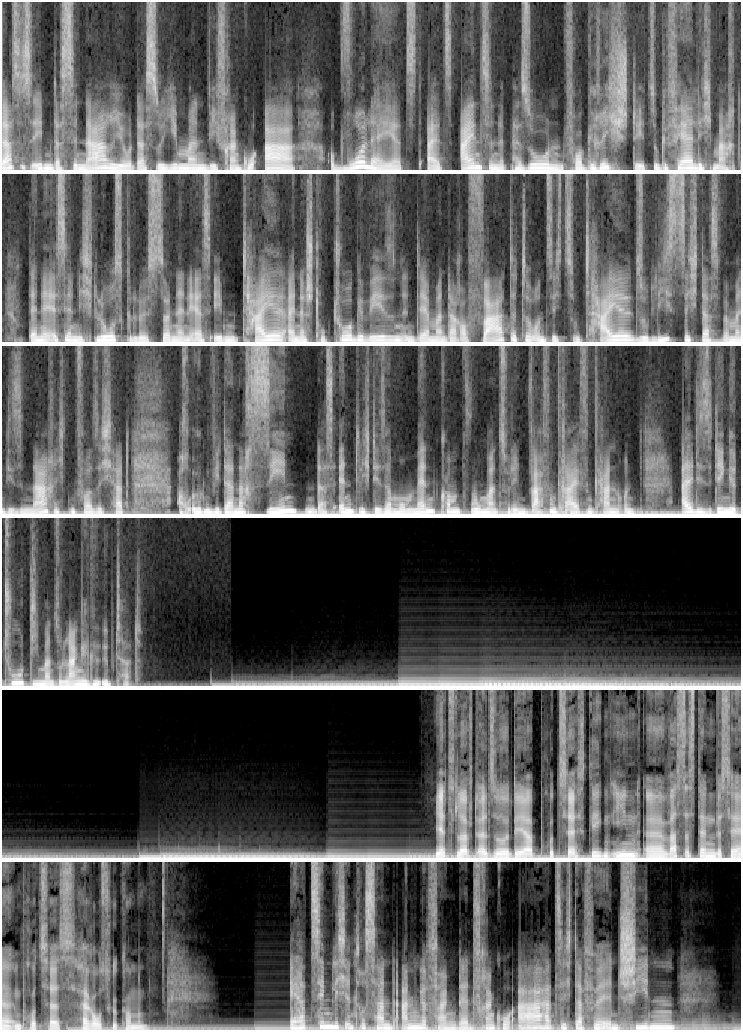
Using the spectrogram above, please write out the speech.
Das ist eben das Szenario, dass so jemand wie Franco A., obwohl er jetzt als einzelne Person vor Gericht steht, so gefährlich macht. Denn er ist ja nicht losgelöst, sondern er ist eben Teil einer Struktur gewesen, in der man darauf wartete und sich zum Teil, so liest sich das, wenn man diese Nachrichten vor sich hat, auch irgendwie danach sehnten, dass endlich dieser Moment kommt, wo man zu den Waffen greifen kann und all diese Dinge tut, die man so lange geübt hat. Jetzt läuft also der Prozess gegen ihn. Äh, was ist denn bisher im Prozess herausgekommen? Er hat ziemlich interessant angefangen, denn Franco A. hat sich dafür entschieden,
